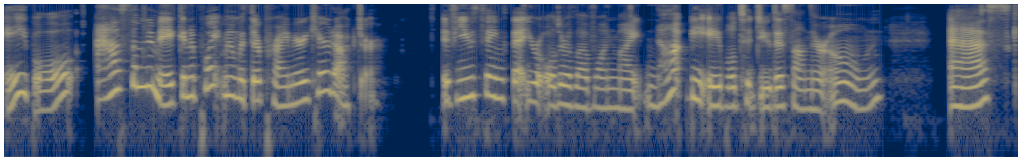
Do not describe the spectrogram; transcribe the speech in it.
able, ask them to make an appointment with their primary care doctor. If you think that your older loved one might not be able to do this on their own, ask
